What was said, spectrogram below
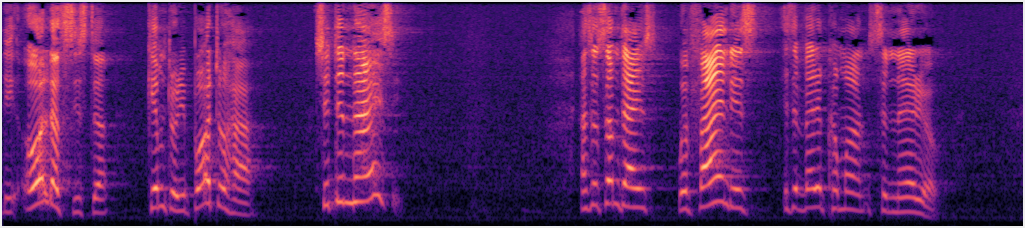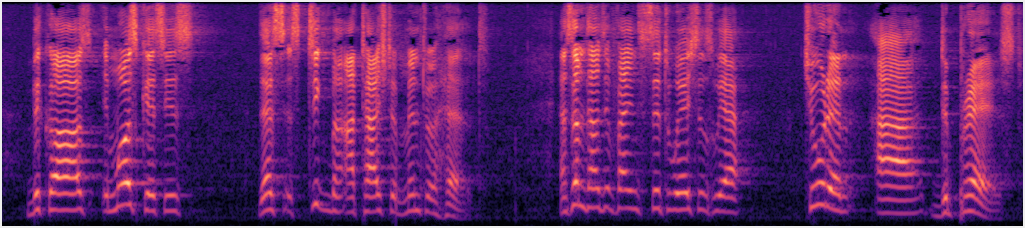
the older sister came to report to her, she denies it. And so sometimes we find this is a very common scenario. Because in most cases, there's a stigma attached to mental health. And sometimes you find situations where children are depressed.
